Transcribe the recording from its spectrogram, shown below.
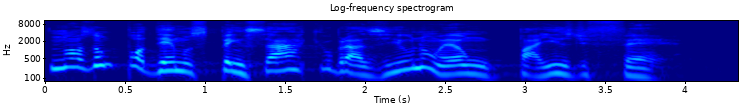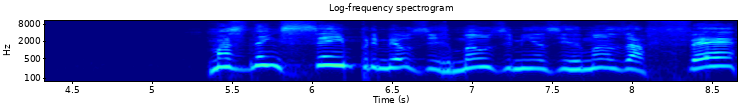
Nós não podemos pensar que o Brasil não é um país de fé. Mas nem sempre, meus irmãos e minhas irmãs, a fé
